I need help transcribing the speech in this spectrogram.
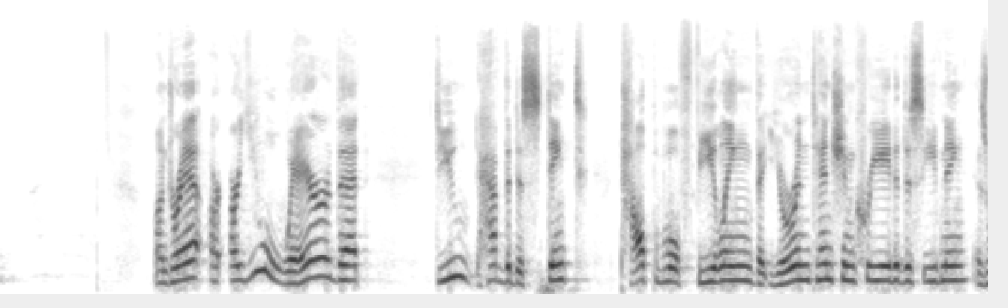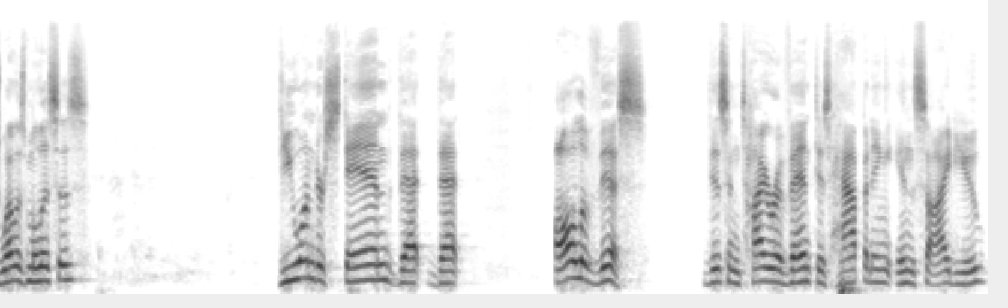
Andrea, are, are you aware that, do you have the distinct, palpable feeling that your intention created this evening as well as Melissa's? Do you understand that, that all of this, this entire event is happening inside you.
